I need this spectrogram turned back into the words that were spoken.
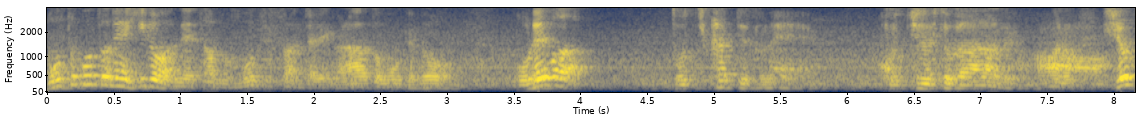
うもともとねヒロはね多分モテてたんじゃないかなと思うけど俺はどっちかっていうとねこっちの人側なのよ。あの仕事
